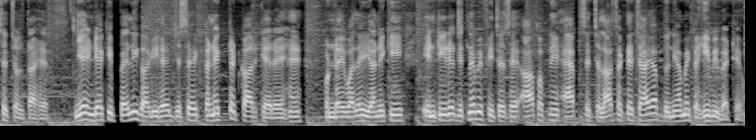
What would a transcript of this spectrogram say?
से चलता है। ये इंडिया की पहली गाड़ी है जिसे कनेक्टेड कार कह रहे हैं हुंडई वाले, यानी कि इंटीरियर जितने भी फीचर्स है, आप अपने ऐप से चला सकते हैं, चाहे आप दुनिया में कहीं भी बैठे हों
